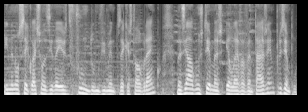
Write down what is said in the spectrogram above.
Ainda não sei quais são as ideias de fundo do movimento José Castelo Branco, mas em alguns temas ele leva vantagem. Por exemplo,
